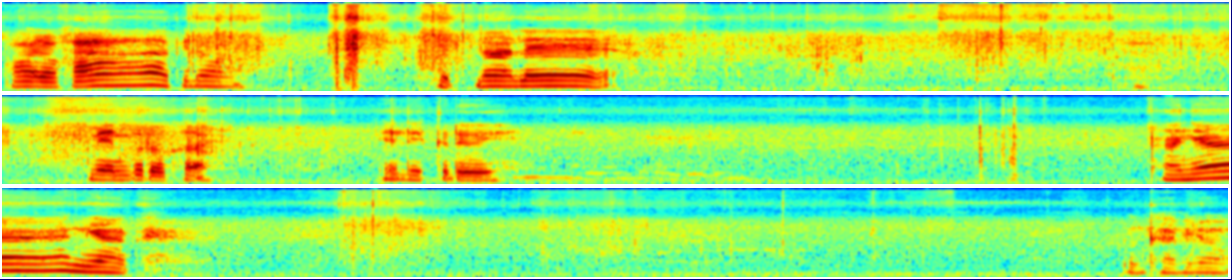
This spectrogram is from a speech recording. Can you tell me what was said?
พอแล้วค่ะ พี่น้องเห็ดหน้าแร่เมนบ่ดอกค่ะเฮ็ดเล็กก็เลย หายากยากเบิ่งค่ะพี่น้อง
